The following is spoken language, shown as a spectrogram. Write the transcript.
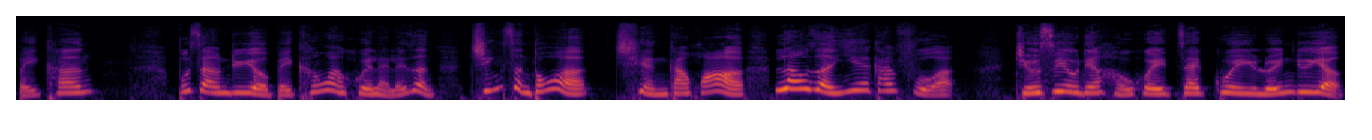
被坑。不少旅游被坑完回来的人，精神多儿，钱敢花儿，老人也敢富，就是有点后悔在国内旅游。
